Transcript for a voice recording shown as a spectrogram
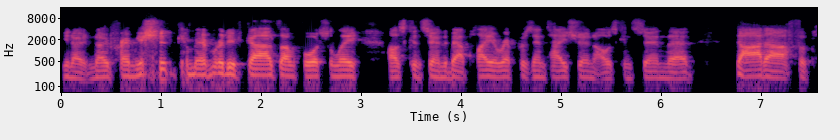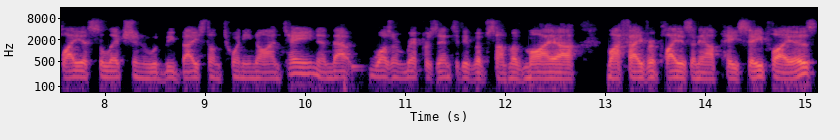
You know, no premiership commemorative cards. Unfortunately, I was concerned about player representation. I was concerned that data for player selection would be based on 2019, and that wasn't representative of some of my uh, my favourite players and our PC players.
